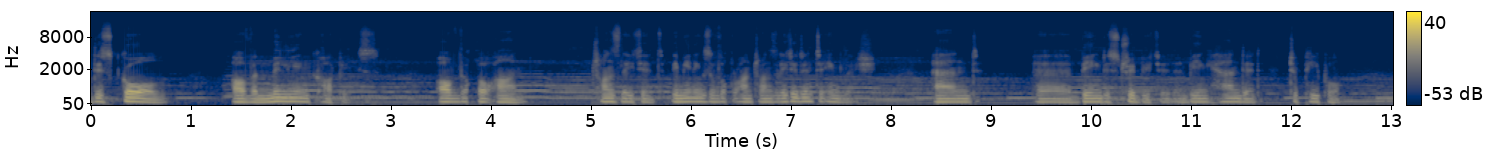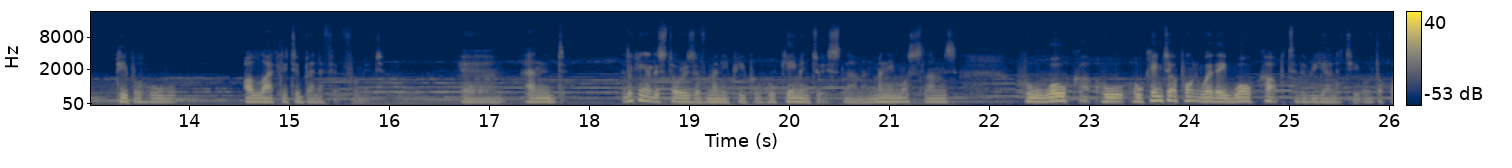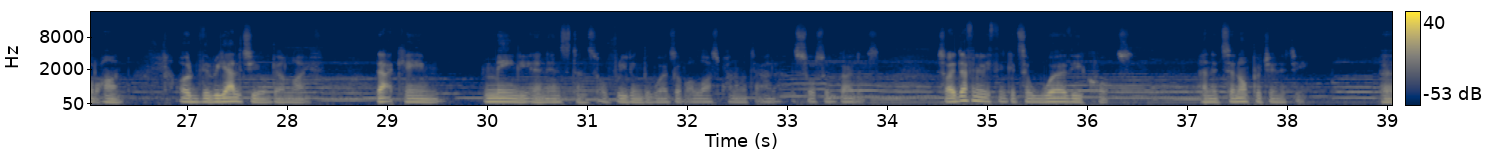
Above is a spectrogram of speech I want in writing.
this goal of a million copies of the Quran translated, the meanings of the Quran translated into English and uh, being distributed and being handed to people, people who are likely to benefit from it. Um, and looking at the stories of many people who came into Islam and many Muslims who woke up, who, who came to a point where they woke up to the reality of the Quran or the reality of their life. That came mainly in an instance of reading the words of Allah subhanahu wa ta'ala, the source of guidance. So I definitely think it's a worthy cause and it's an opportunity uh,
